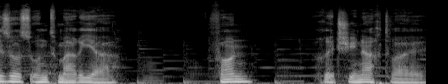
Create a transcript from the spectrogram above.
Jesus und Maria von Richie Nachtweil.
